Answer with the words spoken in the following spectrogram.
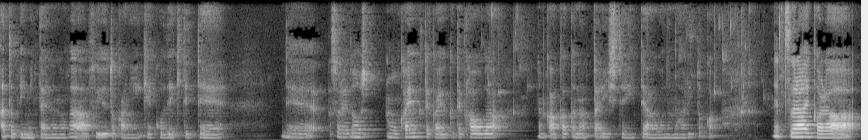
アトピーみたいなのが冬とかに結構できててでそれどうしもう痒くて痒くて顔がなんか赤くなったりしていて顎の周りとか。で辛いから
